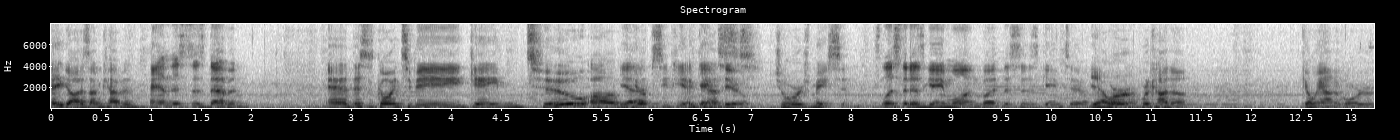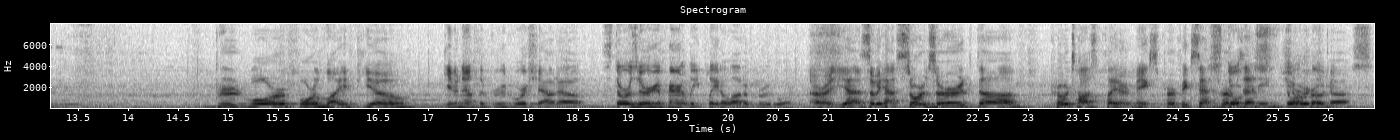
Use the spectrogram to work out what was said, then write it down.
Hey guys, I'm Kevin, And this is Devin. and this is going to be game two of Yeah, UMCP game against two. George Mason. It's listed as game one, but this is game two. Yeah, we're we're kind of going out of order. Brood War for life, yo. Giving out the Brood War shout out. Storzerg apparently played a lot of Brood War. All right, yeah. So we have Stor Zerg, the Protoss player. Makes perfect sense. Stor- representing Stor George. Protoss.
